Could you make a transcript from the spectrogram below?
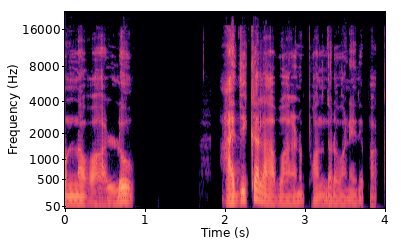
ఉన్నవాళ్ళు అధిక లాభాలను పొందడం అనేది పక్క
